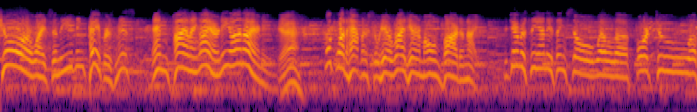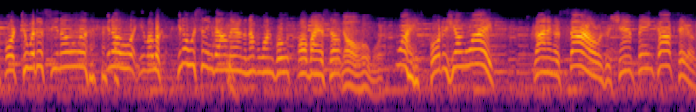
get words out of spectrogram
sure. Why, it's in the evening papers, miss. And piling irony on irony. Yeah? Look what happens to here, right here in my own bar tonight. Did you ever see anything so, well, uh, fortu- uh, fortuitous, you know? Uh, you know, uh, well, look, you know who's sitting down there in the number one booth all by herself? No, who, Mort? Why, it's Potter's young wife. Drowning her sorrows with champagne cocktails.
